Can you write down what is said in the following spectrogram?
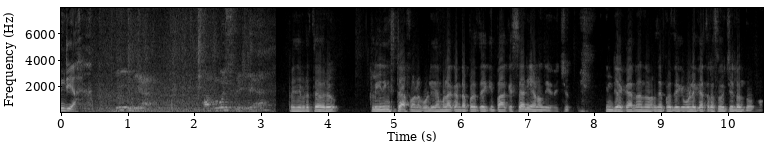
ഇന്ത്യ. ഇത് ഇവിടുത്തെ ഒരു ക്ലീനിങ് സ്റ്റാഫാണ് പുള്ളി. നമ്മളെ കണ്ടപ്പോഴത്തേക്കും പാകിസ്ഥാനിയാണോ എന്ന് ചോദിച്ചു. ഇന്ത്യക്കാരനെന്ന് പറഞ്ഞപ്പോഴത്തേക്ക് പുള്ളിക്ക് അത്ര സൂചിച്ചില്ലെന്ന് തോന്നുന്നു.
